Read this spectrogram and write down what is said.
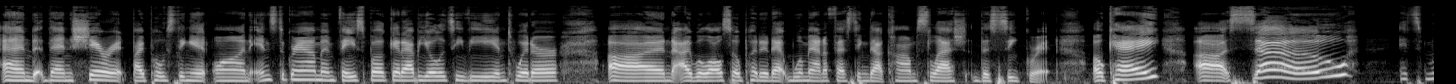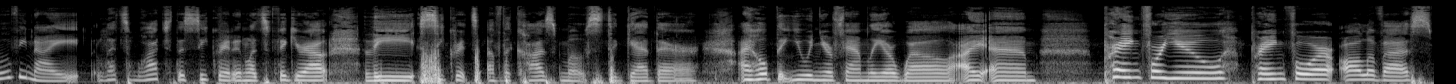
and then share it by posting it on Instagram and Facebook at Abiola TV and Twitter. Uh, and I will also put it at womanifesting.com slash the secret. Okay. Uh, so it's movie night. Let's watch The Secret and let's figure out the secrets of the cosmos together. I hope that you and your family are well. I am praying for you, praying for all of us.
